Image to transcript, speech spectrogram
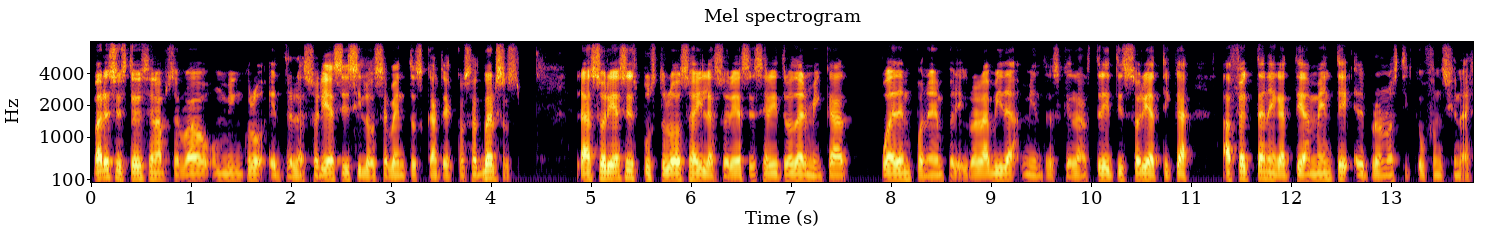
Varios estudios han observado un vínculo entre la psoriasis y los eventos cardíacos adversos. La psoriasis pustulosa y la psoriasis eritrodérmica pueden poner en peligro la vida, mientras que la artritis psoriática afecta negativamente el pronóstico funcional.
